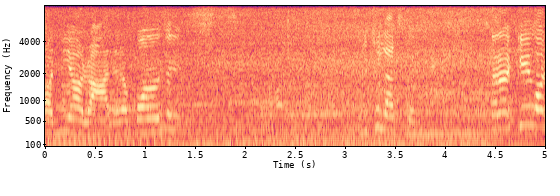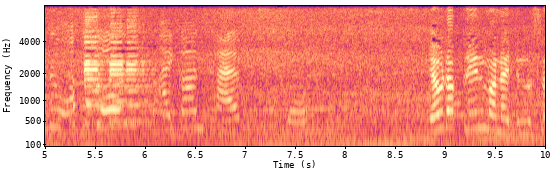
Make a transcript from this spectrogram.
धनियाँहरू हालेर बनाउँछ मिठो लाग्छ तर के गर्नु अफसोस एउटा प्लेन बनाइदिनुहोस् ल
